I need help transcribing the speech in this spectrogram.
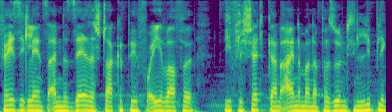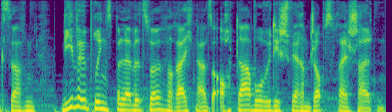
Crazy Lanes eine sehr, sehr starke PvE-Waffe. Die Flechette Gun, eine meiner persönlichen Lieblingswaffen, die wir übrigens bei Level 12 erreichen, also auch da, wo wir die schweren Jobs freischalten.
